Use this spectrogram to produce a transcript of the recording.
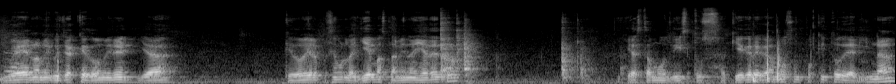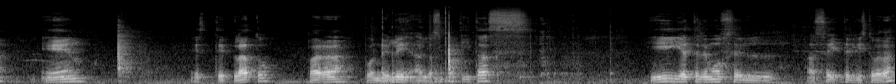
bueno amigos, ya quedó, miren, ya quedó, ya le pusimos las yemas también allá adentro. Ya estamos listos. Aquí agregamos un poquito de harina en este plato para ponerle a las patitas. Y ya tenemos el aceite listo verdad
